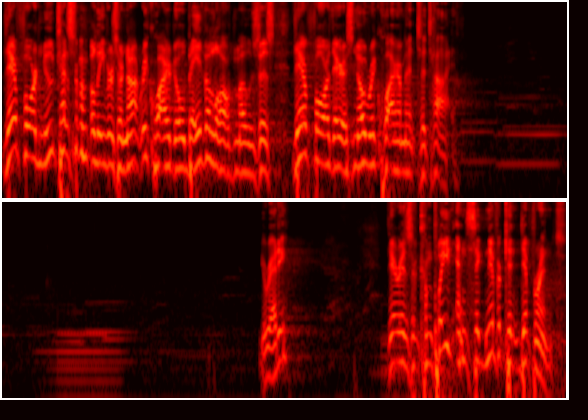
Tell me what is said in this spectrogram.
Therefore, New Testament believers are not required to obey the law of Moses. Therefore, there is no requirement to tithe. You ready? There is a complete and significant difference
